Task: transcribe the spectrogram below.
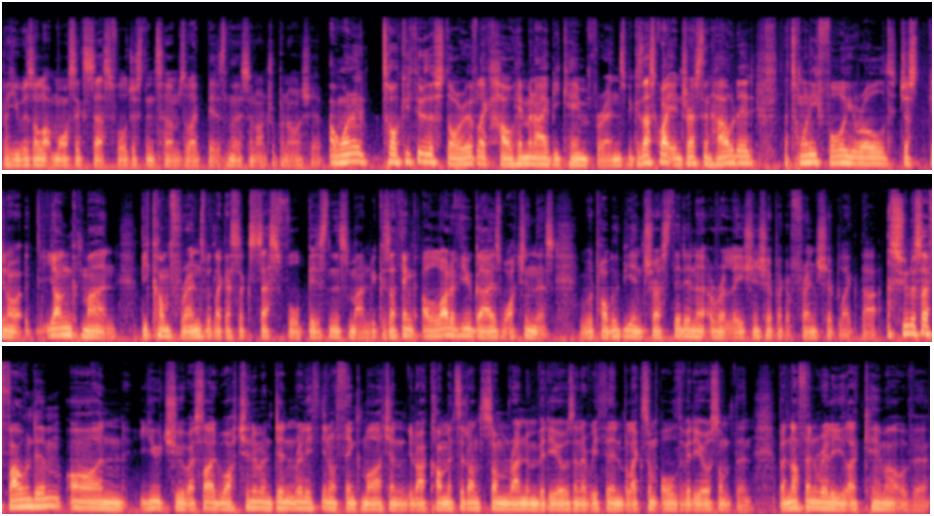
but he was a lot more successful just in terms of like business and entrepreneurship relationship. I want to talk you through the story of like how him and I became friends because that's quite interesting. How did a 24 year old, just you know, young man become friends with like a successful businessman? Because I think a lot of you guys watching this would probably be interested in a, relationship, like a friendship like that. As soon as I found him on YouTube, I started watching him and didn't really, you know, think much. And you know, I commented on some random videos and everything, but like some old video or something, but nothing really like came out of it.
